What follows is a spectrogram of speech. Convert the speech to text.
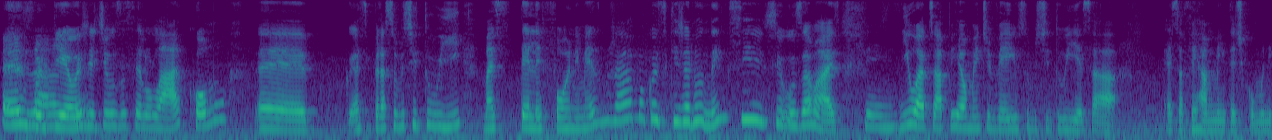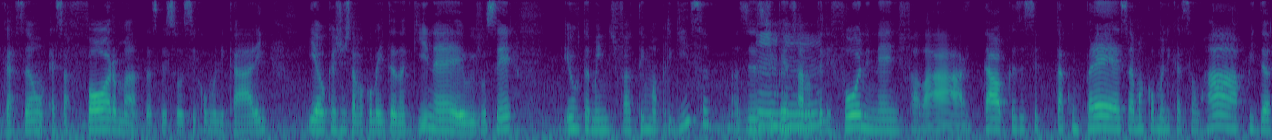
Exato. Porque hoje a gente usa o celular como. É, assim, para substituir, mas telefone mesmo já é uma coisa que já não, nem se, se usa mais. Sim. E o WhatsApp realmente veio substituir essa, essa ferramenta de comunicação, essa forma das pessoas se comunicarem. E é o que a gente estava comentando aqui, né? Eu e você. Eu também, de fato, tenho uma preguiça, às vezes, uhum. de pensar no uhum. telefone, né? De falar e tal, porque às vezes você tá com pressa, é uma comunicação rápida,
